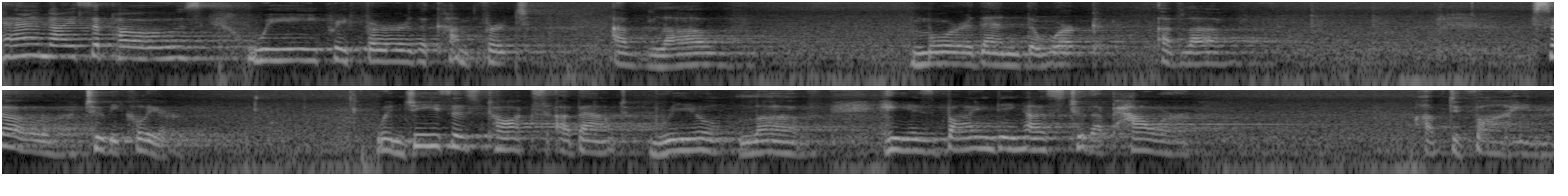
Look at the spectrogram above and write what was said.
And I suppose we prefer the comfort of love more than the work of love. So, to be clear, when Jesus talks about real love, he is binding us to the power of divine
